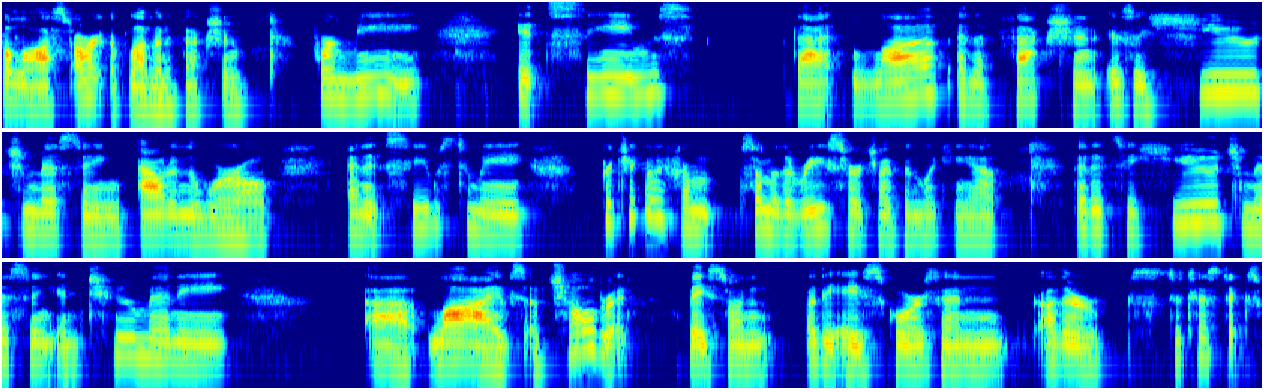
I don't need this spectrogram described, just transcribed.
the lost art of love and affection. For me, it seems that love and affection is a huge missing out in the world. And it seems to me, particularly from some of the research I've been looking at, that it's a huge missing in too many uh, lives of children based on the ACE scores and other statistics.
